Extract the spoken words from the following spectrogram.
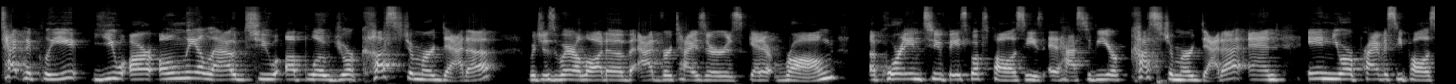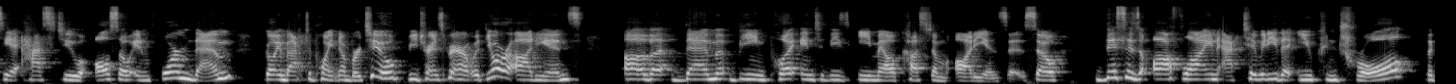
technically you are only allowed to upload your customer data, which is where a lot of advertisers get it wrong. According to Facebook's policies, it has to be your customer data. And in your privacy policy, it has to also inform them, going back to point number two, be transparent with your audience of them being put into these email custom audiences. So this is offline activity that you control the,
